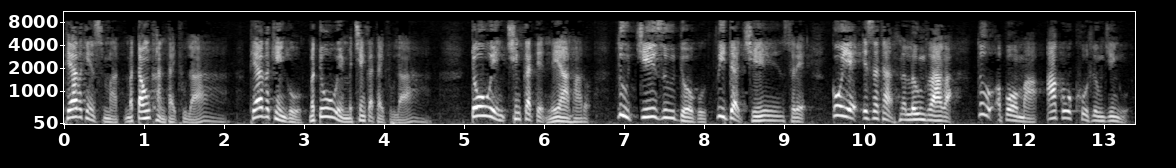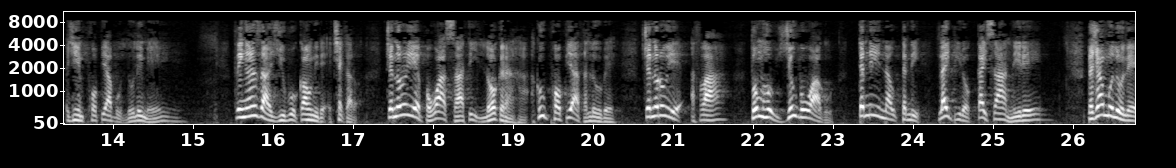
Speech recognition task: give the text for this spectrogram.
ဘုရားသခင်စမှာမတောင်းခံတိုက်ဘူးလားဘုရားသခင်ကိုမတိုးဝင်မချင်းကပ်တိုက်ဘူးလားတိုးဝင်ချင်းကပ်တဲ့နေရာမှာတော့သူ့ကျေးဇူးတော်ကိုသိတတ်ခြင်းဆိုတဲ့ကိုယ့်ရဲ့အစ္စဒနှလုံးသားကသူ့အပေါ်မှာအာကိုခိုလှုံခြင်းကိုအရင်ဖော်ပြဖို့လိုလိမ့်မယ်သင်ခန်းစာယူဖို့ကောင်းနေတဲ့အချက်ကတော့ကျွန်တော်ရဲ့ဘဝဇာတိလောကရန်ဟာအခုဖော်ပြသလိုပဲကျွန်တော်ရဲ့အသားသို့မဟုတ်ရုပ်ဘဝကို တနေ့နောက်တနေ့လိုက်ပြီးတော့ကြိုက်စားနေတယ်ဒါကြောင့်မို့လို့လေ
